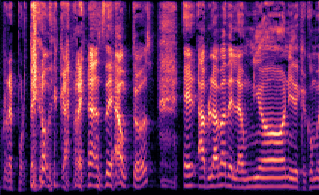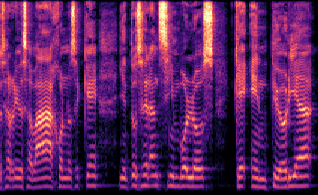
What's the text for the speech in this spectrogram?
reportero de carreras de autos, él hablaba de la unión y de que cómo es arriba es abajo, no sé qué, y entonces eran símbolos que en teoría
